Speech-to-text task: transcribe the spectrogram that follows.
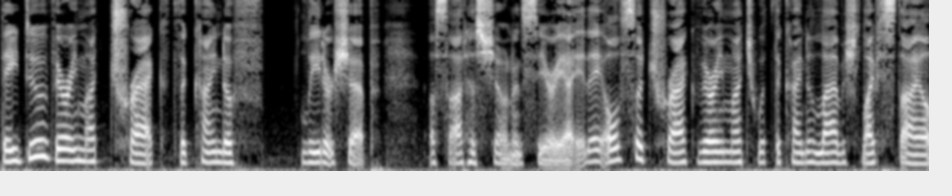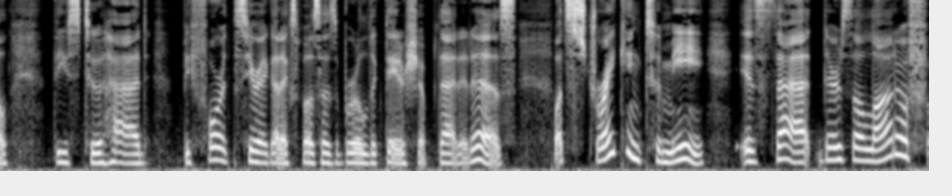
they do very much track the kind of leadership Assad has shown in Syria. They also track very much with the kind of lavish lifestyle these two had before Syria got exposed as a brutal dictatorship that it is. What's striking to me is that there's a lot of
